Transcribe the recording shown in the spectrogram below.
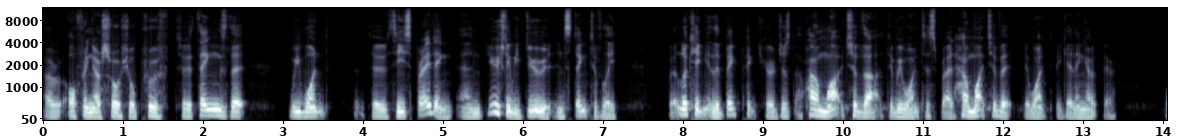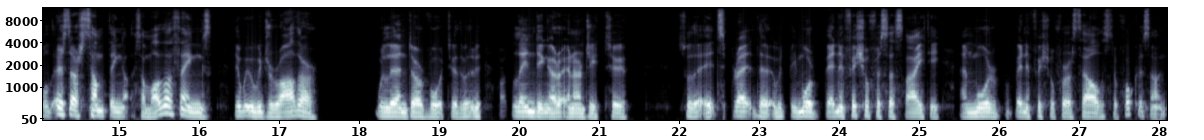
our offering our social proof to things that we want to see spreading? And usually we do it instinctively. But looking at the big picture, just how much of that do we want to spread? How much of it do we want to be getting out there? Well, is there something, some other things that we would rather we lend our vote to, lending our energy to, so that it spread, that it would be more beneficial for society and more beneficial for ourselves to focus on.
